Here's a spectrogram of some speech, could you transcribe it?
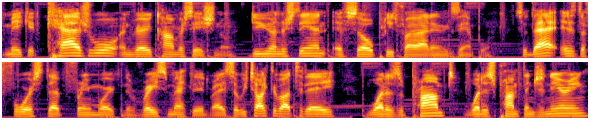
Make it casual and very conversational. Do you understand? If so, please provide an example. So, that is the four step framework, the race method, right? So, we talked about today what is a prompt, what is prompt engineering,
